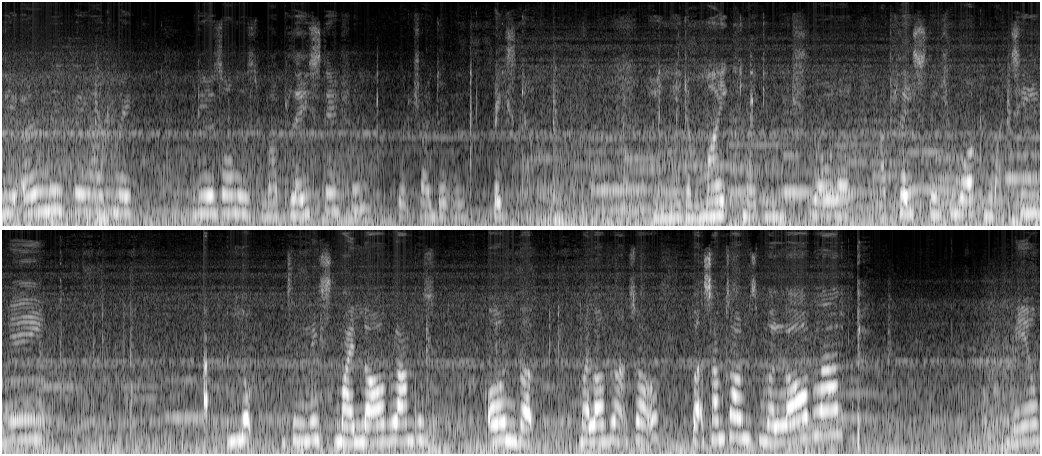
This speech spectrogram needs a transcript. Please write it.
The only thing I can make videos on is my PlayStation, which I don't need face cam. I need a mic, my controller, my PlayStation working, my TV. Not to the least, my lava lamp is on, but my lava lamp's off. But sometimes my lava lamp meal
